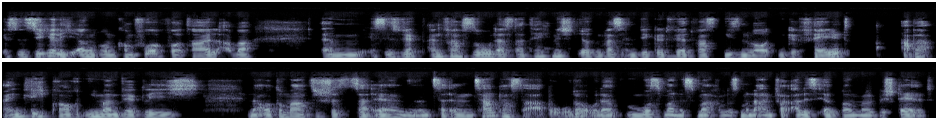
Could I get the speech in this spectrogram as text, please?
es ist sicherlich irgendwo ein Komfortvorteil, aber ähm, es ist, wirkt einfach so, dass da technisch irgendwas entwickelt wird, was diesen Leuten gefällt. Aber eigentlich braucht niemand wirklich ein automatisches äh, Zahnpasta-Abo, oder? Oder muss man es machen, dass man einfach alles irgendwann mal bestellt?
